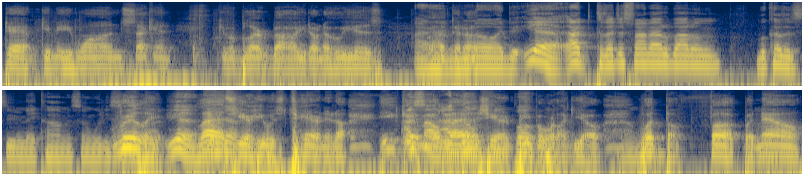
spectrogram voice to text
damn, give me one second. Give a blurb about how you don't know who he is. I I'll have that up. no idea. Yeah, because I, just found out about him because of the Stephen A. comments and what he said. Really? Yeah. Last look at- year he was tearing it up. He came see- out I last year and people were like, "Yo, what the fuck?" But now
